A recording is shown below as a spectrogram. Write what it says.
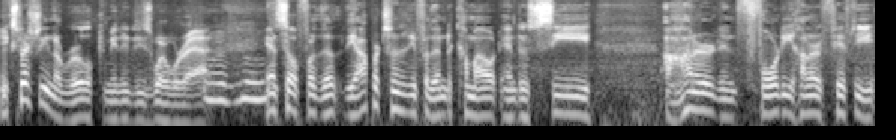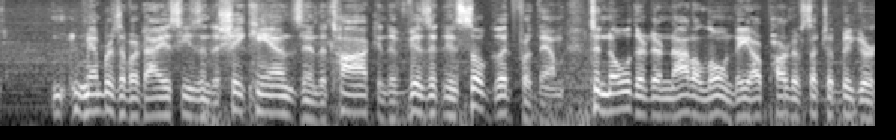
especially in the rural communities where we're at. Mm-hmm. And so, for the the opportunity for them to come out and to see 140, 150 members of our diocese and to shake hands and to talk and to visit is so good for them to know that they're not alone. They are part of such a bigger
